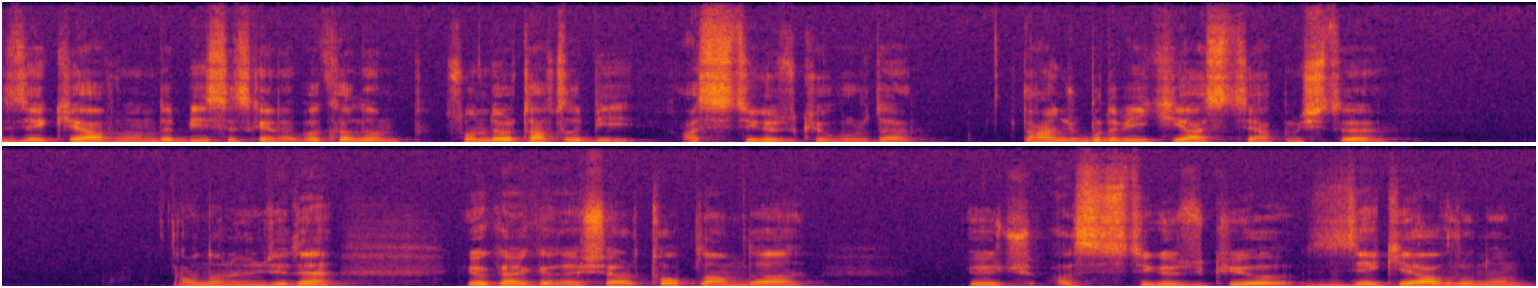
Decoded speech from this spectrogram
Zeki Yavru'nun da bir istatistiklerine bakalım. Son 4 haftada bir asisti gözüküyor burada. Daha önce burada bir iki asist yapmıştı. Ondan önce de yok arkadaşlar toplamda 3 asisti gözüküyor. Zeki Yavru'nun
